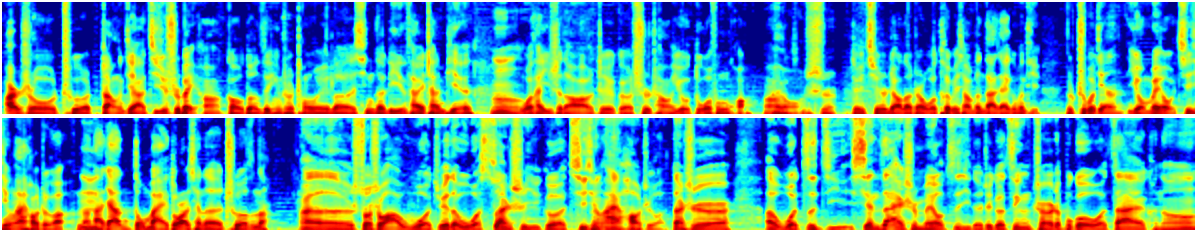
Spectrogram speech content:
二手车涨价几十倍啊！高端自行车成为了新的理财产品，嗯，我才意识到这个市场有多疯狂啊！哎呦，是对，其实聊到这儿，我特别想问大家一个问题：就直播间有没有骑行爱好者？那嗯大家都买多少钱的车子呢？呃，说实话，我觉得我算是一个骑行爱好者，但是呃，我自己现在是没有自己的这个自行车的。不过我在可能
